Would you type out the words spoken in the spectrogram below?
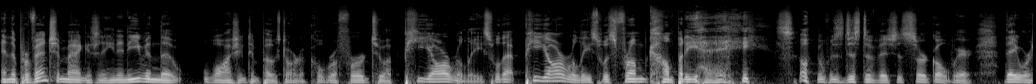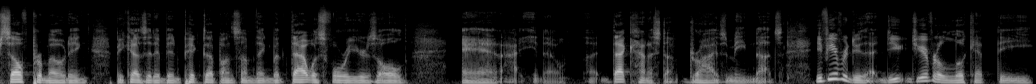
And the Prevention Magazine and even the Washington Post article referred to a PR release. Well, that PR release was from Company A. so it was just a vicious circle where they were self promoting because it had been picked up on something, but that was four years old and I, you know uh, that kind of stuff drives me nuts. If you ever do that, do you do you ever look at the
